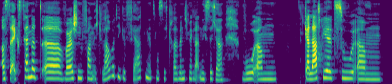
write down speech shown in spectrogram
aus der Extended äh, Version von, ich glaube, die Gefährten, jetzt muss ich gerade, bin ich mir gerade nicht sicher, wo ähm, Galadriel zu ähm,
